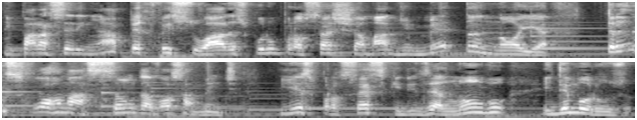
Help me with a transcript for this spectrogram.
e para serem aperfeiçoadas por um processo chamado de metanoia, transformação da vossa mente. E esse processo, queridos, é longo e demoroso.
